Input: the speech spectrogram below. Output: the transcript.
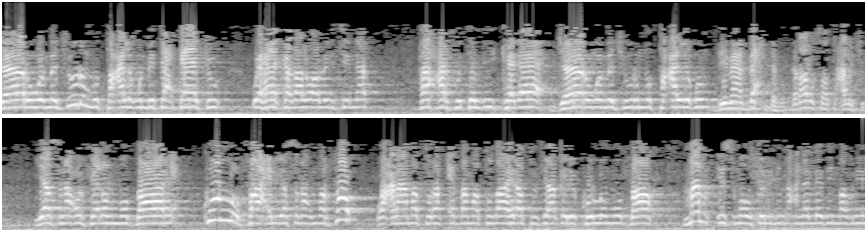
jaaru wamajhuuru mutacaliqun bitaxtaaju wahaakada alwaalidsinaf ha xarfu tanbiih kada jaaru wamajhuuru mutacaliqu bima baxdahu gadaal usoo tacaluji yصنع فعل المضارع كل فاعل يصنع مرفوع وعلامة رفع ضمة ظاهرة في آخر كل مضاف من اسم موصول بمعنى الذي مبني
